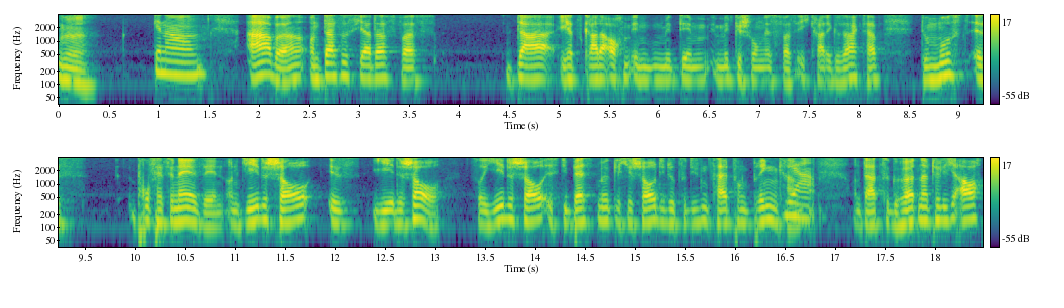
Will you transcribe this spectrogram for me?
Äh. Genau. Aber, und das ist ja das, was da jetzt gerade auch in, mit dem mitgeschwungen ist, was ich gerade gesagt habe, du musst es professionell sehen. Und jede Show ist jede Show. So, jede Show ist die bestmögliche Show, die du zu diesem Zeitpunkt bringen kannst. Ja. Und dazu gehört natürlich auch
